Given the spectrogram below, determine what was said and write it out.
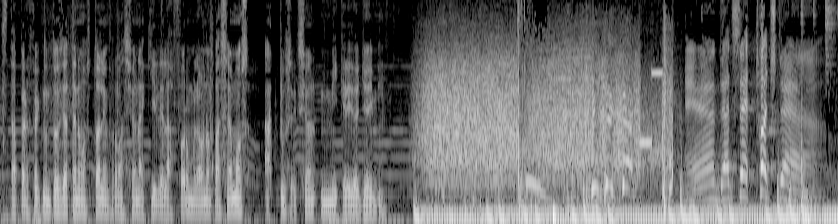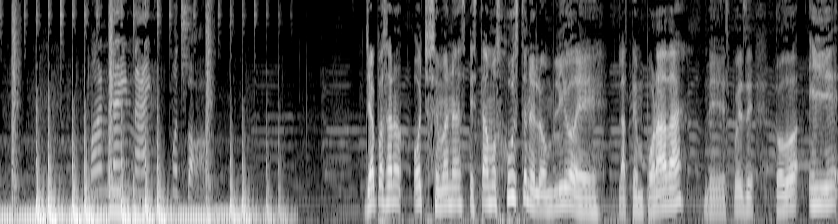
Está perfecto, entonces ya tenemos toda la información aquí de la Fórmula 1. Pasemos a tu sección, mi querido Jamie. And that's it, touchdown. Monday Night Football. Ya pasaron ocho semanas, estamos justo en el ombligo de la temporada, después de todo, y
